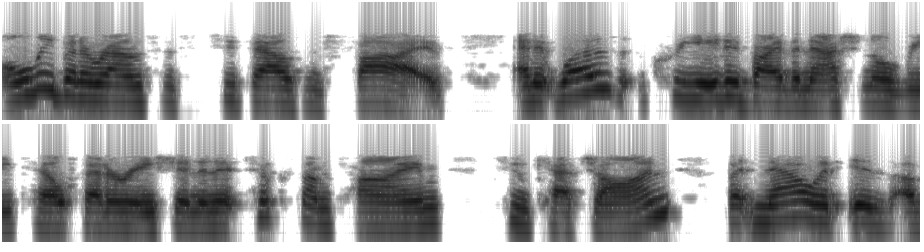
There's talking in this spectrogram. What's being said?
only been around since 2005. And it was created by the National Retail Federation and it took some time to catch on. But now it is a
